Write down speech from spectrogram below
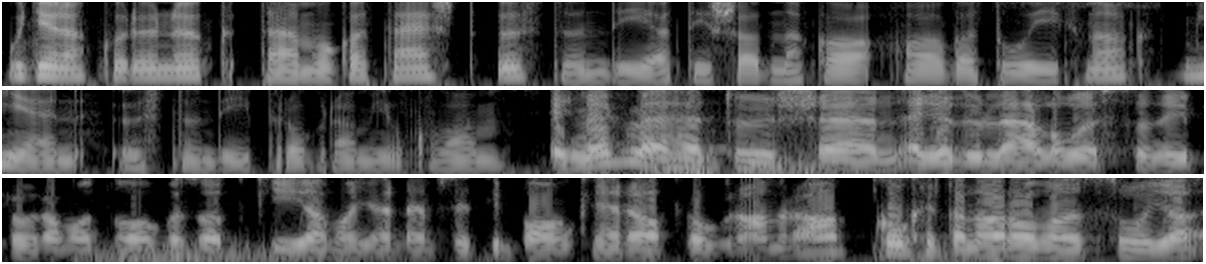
Ugyanakkor önök támogatást, ösztöndíjat is adnak a hallgatóiknak. Milyen ösztöndíj programjuk van? Egy meglehetősen egyedülálló ösztöndíj programot dolgozott ki a Magyar Nemzeti Bank erre a programra. Konkrétan arról van szó, hogy a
